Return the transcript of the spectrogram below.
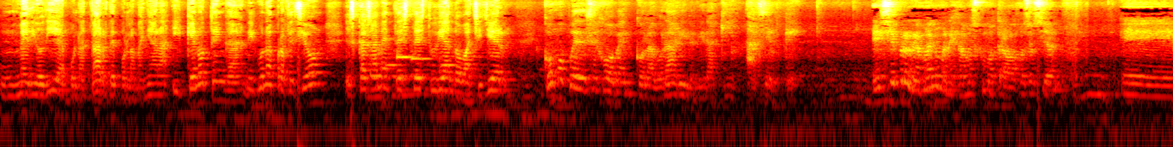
un mediodía, por la tarde, por la mañana, y que no tenga ninguna profesión, escasamente esté estudiando bachiller, ¿cómo puede ese joven colaborar y venir aquí a hacer qué? Ese programa lo manejamos como trabajo social. Eh,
